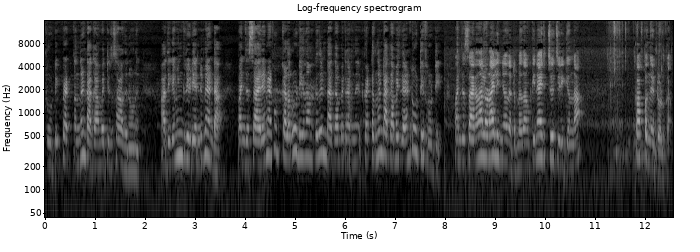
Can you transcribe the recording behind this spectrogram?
ഫ്രൂട്ടി പെട്ടെന്ന് ഉണ്ടാക്കാൻ പറ്റിയൊരു സാധനമാണ്. അധികം ഇൻഗ്രീഡിയന്റ് വേണ്ട. പഞ്ചസാരയും ഫുഡ് കളർ ഉണ്ടെങ്കിൽ നമുക്ക് ഇത് ഉണ്ടാക്കാൻ പറ്റുന്ന പെട്ടെന്ന് ഉണ്ടാക്കാൻ പറ്റുന്ന ടൂട്ടി ഫ്രൂട്ടി പഞ്ചസാര നല്ലോണം അലിഞ്ഞു വന്നിട്ടുണ്ട്. നമുക്കിനി അരിച്ചു വെച്ചിരിക്കുന്ന കപ്പങ്ങ ഇട്ട് കൊടുക്കാം.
